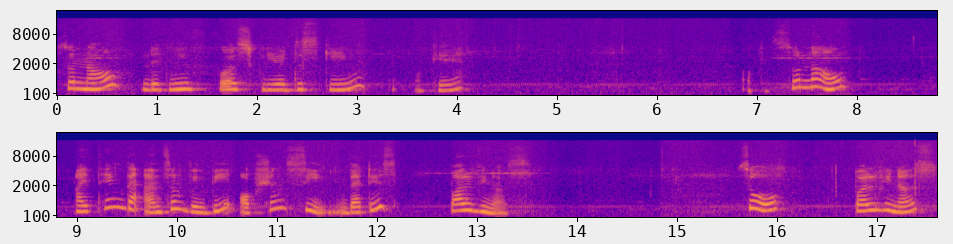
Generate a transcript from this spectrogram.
So now let me first clear the scheme. Okay. Okay. So now I think the answer will be option C that is pulvinus. So pulvinus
